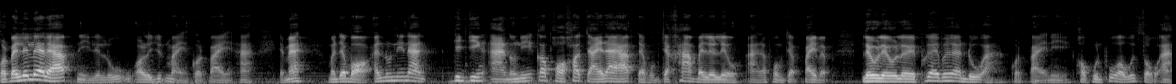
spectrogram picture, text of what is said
กดไปเรื่อยๆเลยครับนี่เรียนรู้กลยุทธ์ใหม่กดไปอะเห็นไหมมันจะบอกอันนู้นนี่นั่นจริง ๆ อ่านตรงนี้ก็พอเข้าใจได้ครับ แต่ผมจะข้ามไปเร็วๆอะแล้วผมจะไปแบบเร็วๆเลยเพื่อให้เพื่อนดูอะกดไปนี่ขอบคุณผู้อาวุโสอะ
